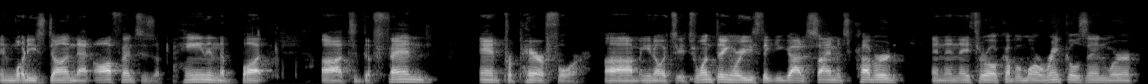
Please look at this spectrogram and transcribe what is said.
in what he's done. That offense is a pain in the butt uh, to defend and prepare for. Um, you know, it's it's one thing where you think you got assignments covered, and then they throw a couple more wrinkles in where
